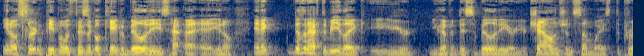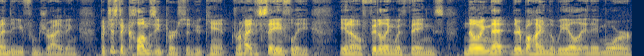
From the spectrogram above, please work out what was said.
you know, certain people with physical capabilities, uh, uh, you know, and it doesn't have to be like you're you have a disability or you're challenged in some ways to preventing you from driving, but just a clumsy person who can't drive safely, you know, fiddling with things, knowing that they're behind the wheel in a more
